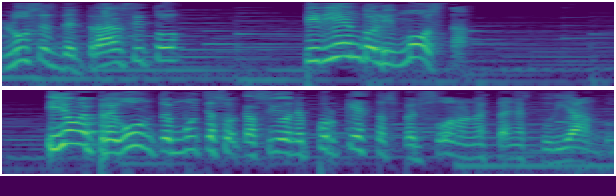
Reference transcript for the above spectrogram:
luces de tránsito pidiendo limosna. Y yo me pregunto en muchas ocasiones, ¿por qué estas personas no están estudiando?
